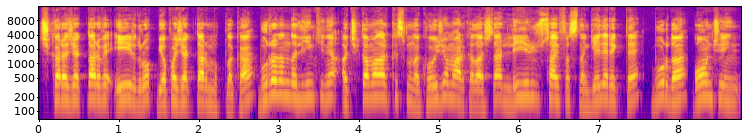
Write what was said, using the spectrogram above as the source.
çıkaracaklar ve airdrop yapacaklar mutlaka. Buranın da linkini açıklamalar kısmına koyacağım arkadaşlar. Layer 3 sayfasına gelerek de burada on-chain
